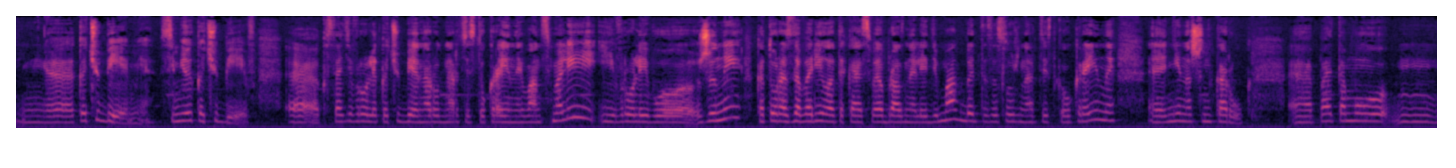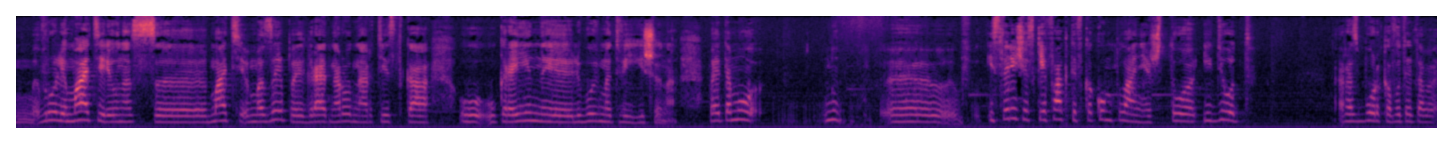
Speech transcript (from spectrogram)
м, э, Кочубеями, семьей Кочубеев. Э, Кстати, в роли Кочубея народный артист Украины Иван Смолей и в роли его жены, которая заварила такая своеобразная леди Макбет, заслуженная артистка Украины э, Нина Шинкарук. Э, Поэтому м, в роли матери у нас э, мать Мазепы играет народная артистка У- Украины Любовь Матвеишина. Поэтому ну, э, исторические факты в каком плане, что идет разборка вот, этого,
